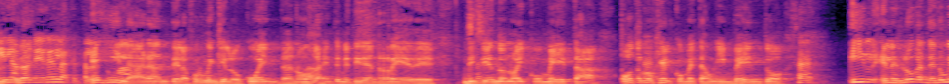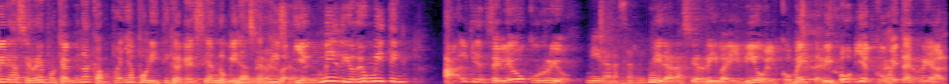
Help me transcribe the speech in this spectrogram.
Y la era- manera en la que te la Es tomaban. hilarante la forma en que lo cuenta, ¿no? La gente metida en redes, diciendo no hay cometa, otro no que el cometa es un invento. Sí. Y el- eslogan de no mires hacia arriba, porque había una campaña política que decía no mires No hacia arriba. hacia y en medio de un meeting, a alguien se le ocurrió Mirar hacia arriba. mirar hacia arriba y vio el cometa. Y dijo, oye, el cometa es real.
